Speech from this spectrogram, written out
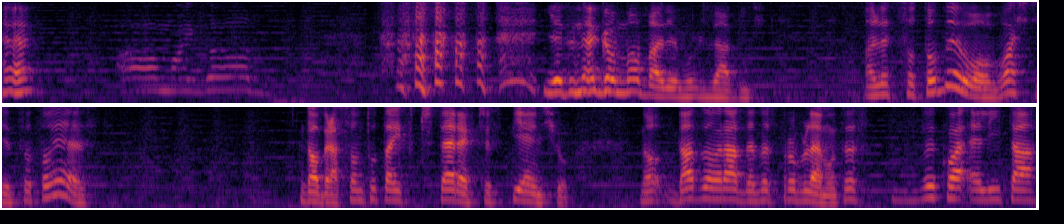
oh my god. Jednego moba nie mógł zabić. Ale co to było? Właśnie, co to jest? Dobra, są tutaj w czterech czy w pięciu. No, dadzą radę bez problemu. To jest zwykła elita.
